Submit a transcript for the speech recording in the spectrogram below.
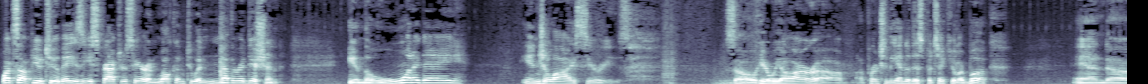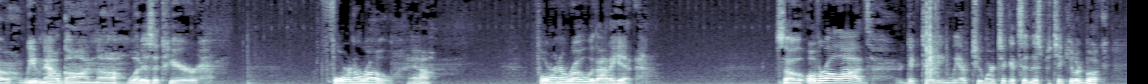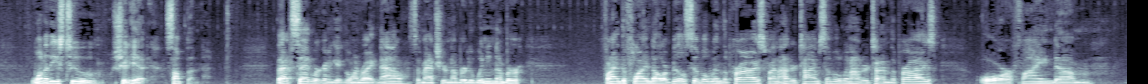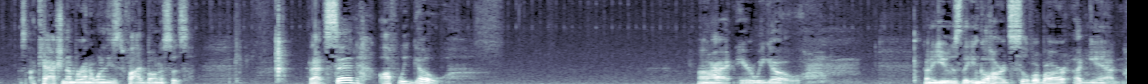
What's up, YouTube? AZ Scratchers here, and welcome to another edition in the One a Day in July series. So here we are, uh, approaching the end of this particular book, and uh, we've now gone, uh, what is it here? Four in a row, yeah. Four in a row without a hit. So overall odds dictating we have two more tickets in this particular book one of these two should hit something. That said, we're going to get going right now. It's a match your number to winning number. Find the flying dollar bill symbol, win the prize. Find a 100 times symbol, win a 100 times the prize. Or find um, a cash number under one of these five bonuses. That said, off we go. All right, here we go. Going to use the Engelhard silver bar again.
